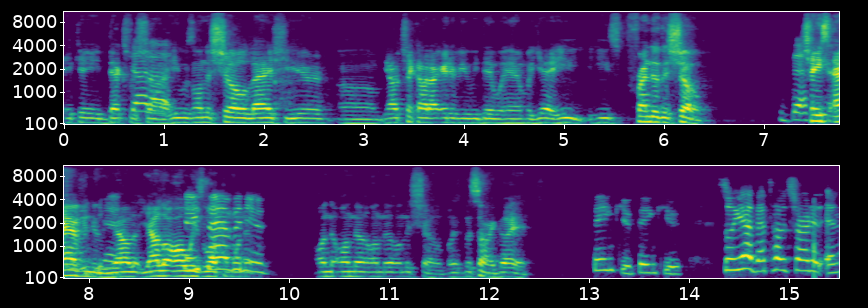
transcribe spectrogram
aka Dex Rashad. He was on the show last year. Um, y'all check out our interview we did with him. But yeah, he he's friend of the show. Definitely. Chase Avenue. Y'all y'all are always Chase welcome Avenue. on the, on the on the on the show. But but sorry, go ahead. Thank you, thank you. So yeah, that's how it started. And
